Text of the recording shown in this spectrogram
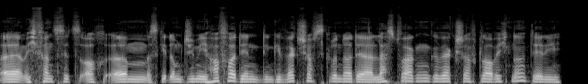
Äh, ich fand es jetzt auch, ähm, es geht um Jimmy Hoffa, den, den Gewerkschaftsgründer der Lastwagengewerkschaft, glaube ich, ne, der die,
